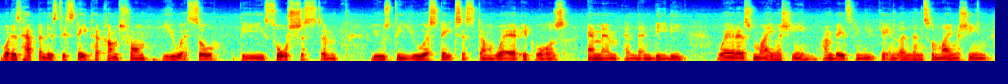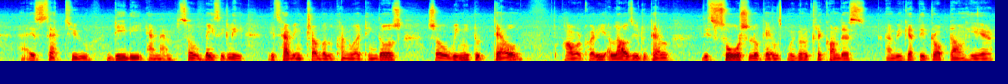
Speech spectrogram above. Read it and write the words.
What has happened is this data comes from US so the source system used the US date system where it was mm and then dd whereas my machine I'm based in UK in London so my machine is set to ddmm so basically it's having trouble converting those. So we need to tell Power Query allows you to tell the source locales. We're going to click on this and we get the drop down here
